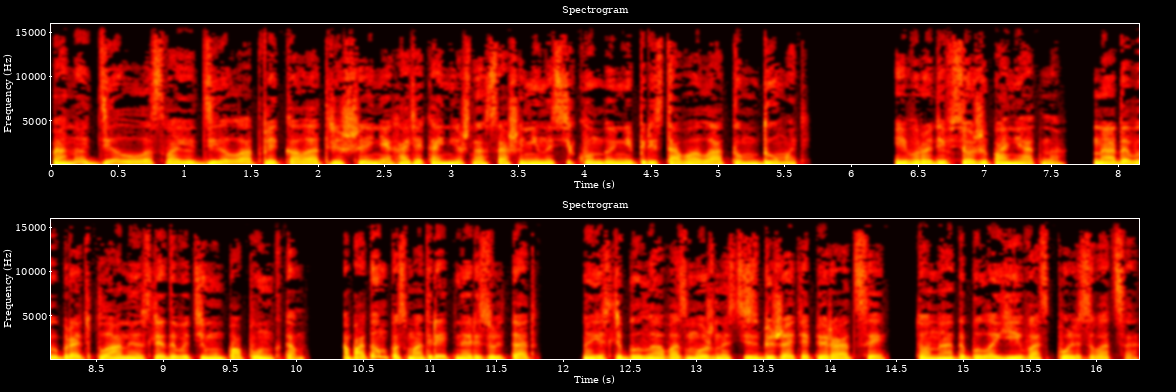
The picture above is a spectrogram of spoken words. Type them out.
Оно делало свое дело, отвлекало от решения, хотя, конечно, Саша ни на секунду не переставала о том думать. И вроде все же понятно. Надо выбрать план и следовать ему по пунктам, а потом посмотреть на результат но если была возможность избежать операции, то надо было ей воспользоваться.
